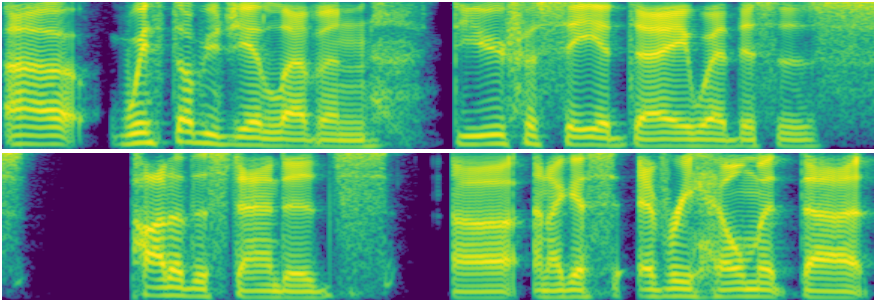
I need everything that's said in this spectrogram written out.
Uh, with WG11, do you foresee a day where this is part of the standards? Uh, and I guess every helmet that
